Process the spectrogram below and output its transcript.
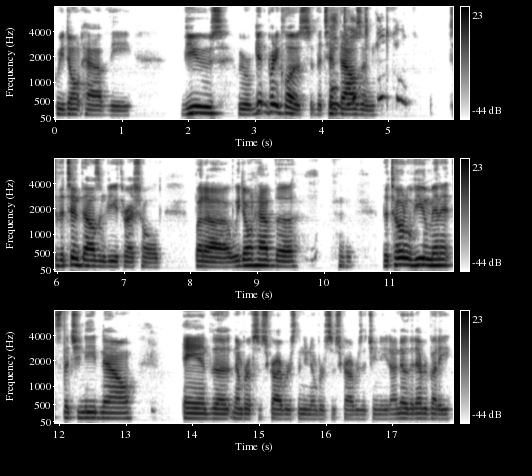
we don't have the views. We were getting pretty close to the ten thousand to the ten thousand view threshold, but uh, we don't have the the total view minutes that you need now and the number of subscribers, the new number of subscribers that you need. I know that everybody,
